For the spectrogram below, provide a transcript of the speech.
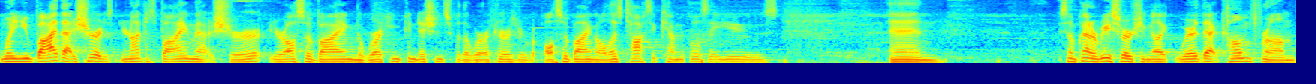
When you buy that shirt, you're not just buying that shirt, you're also buying the working conditions for the workers, you're also buying all those toxic chemicals they use. And so I'm kind of researching like where'd that come from?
